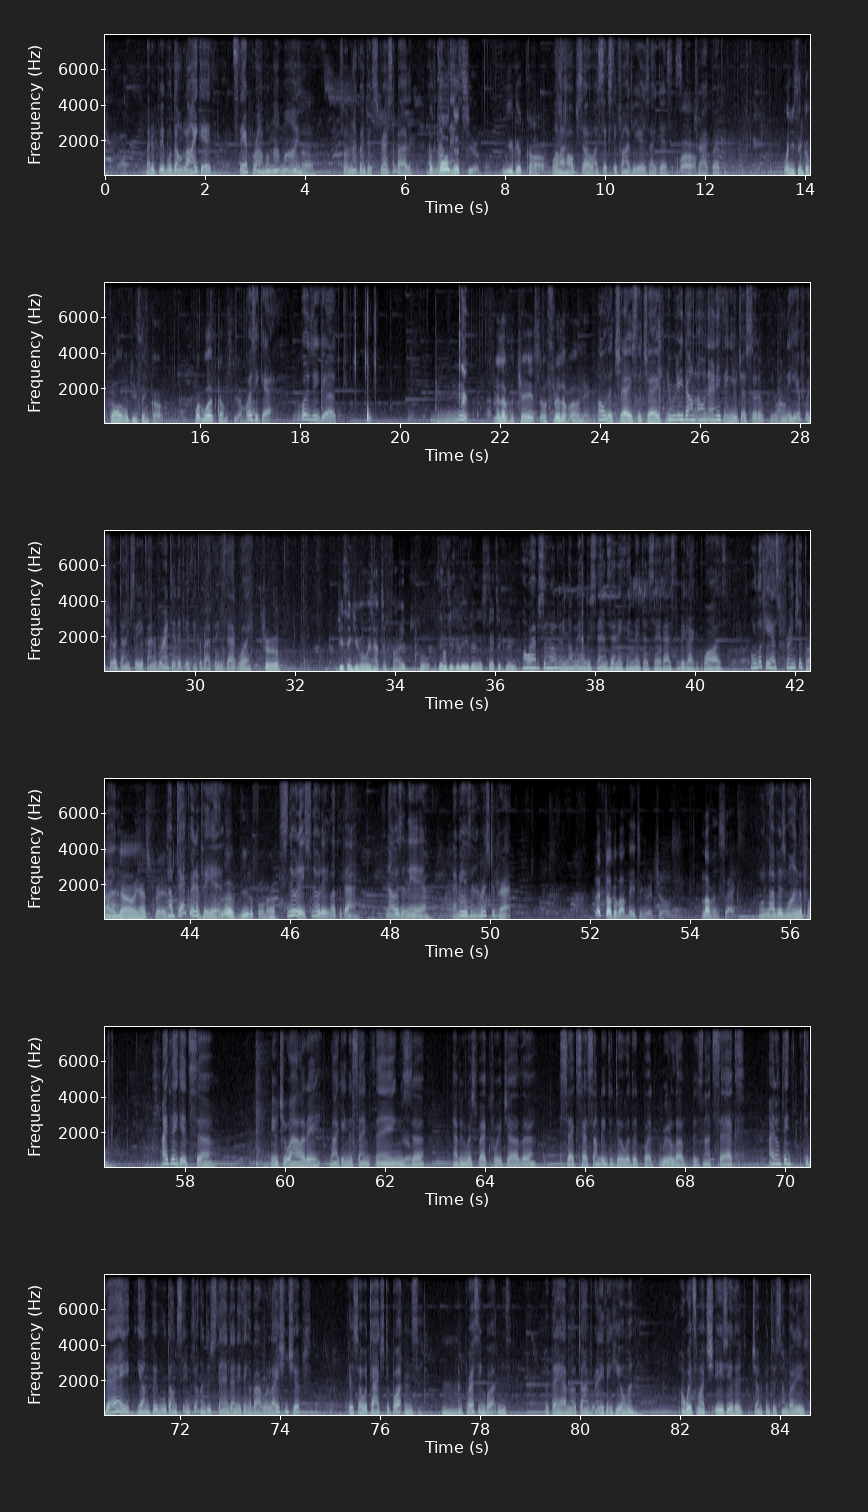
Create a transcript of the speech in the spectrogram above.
But if people don't like it, it's their problem, not mine. No. So I'm not going to stress about it. But Carl gets you. And you get Carl. Well, I hope so. Uh, 65 years, I guess. It's a Wow. good track record. When you think of Carl, what do you think of? What word comes to your mind? Pussycat. Pussycat. Thrill of the chase or thrill of owning? Oh, the chase, the chase. You really don't own anything. You just sort of, you're only here for a short time, so you kind of rent it if you think about things that way. True. Do you think you've always had to fight for things you believed in aesthetically? Oh, absolutely. Nobody understands anything. They just say it has to be like it was. Oh, look, he has fringe at the I bottom. know, he has fringe. How decorative he is. Look, beautiful, no? Snooty, snooty. Look at that. Nose in the air. Maybe he's an aristocrat. Let's talk about mating rituals. Love and sex. Well, love is wonderful. I think it's uh, mutuality, liking the same things, Yeah. uh, having respect for each other. Sex has something to do with it, but real love is not sex. I don't think today young people don't seem to understand anything about relationships. They're so attached to buttons and pressing buttons that they have no time for anything human. Oh, it's much easier to jump into somebody's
